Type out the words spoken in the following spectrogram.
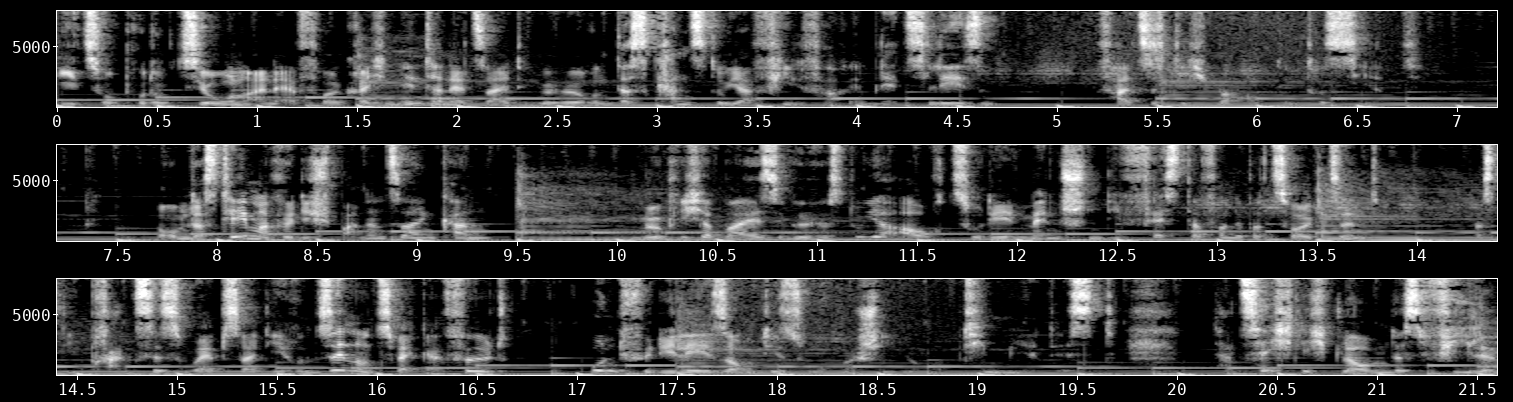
die zur Produktion einer erfolgreichen Internetseite gehören. Das kannst du ja vielfach im Netz lesen, falls es dich überhaupt interessiert. Warum das Thema für dich spannend sein kann? Möglicherweise gehörst du ja auch zu den Menschen, die fest davon überzeugt sind, dass die Praxis-Website ihren Sinn und Zweck erfüllt und für die Leser und die Suchmaschine. Tatsächlich glauben das viele,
